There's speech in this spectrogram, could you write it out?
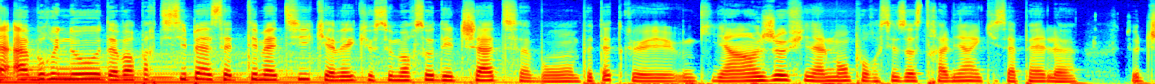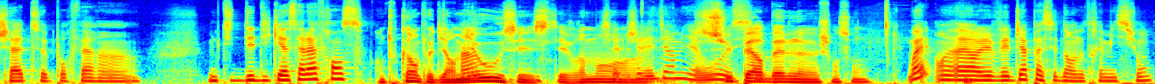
À Bruno d'avoir participé à cette thématique avec ce morceau des chats. Bon, peut-être qu'il y a un jeu finalement pour ces Australiens et qui s'appelle euh, The Chat pour faire un- une petite dédicace à la France. En tout cas, on peut dire Hein miaou, c'était vraiment dire miaou super aussi. belle euh, chanson. Ouais, on avait déjà passé dans notre émission.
